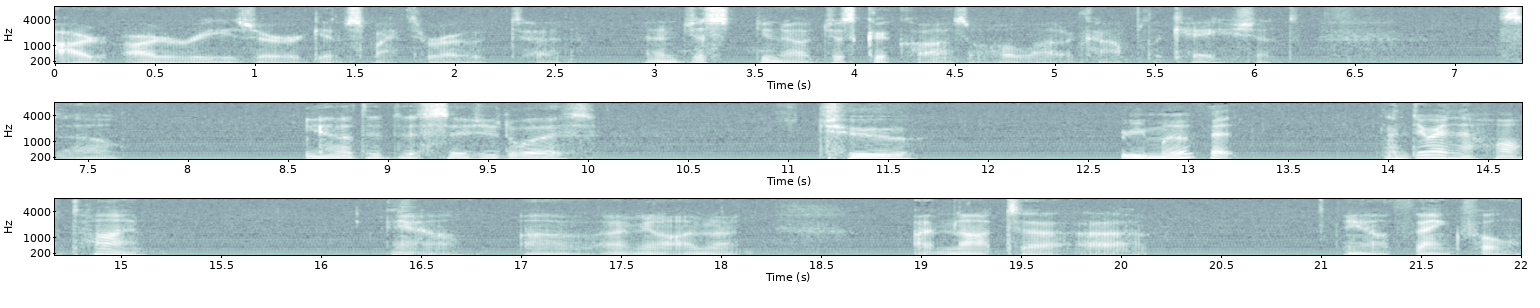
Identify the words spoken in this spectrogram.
art- arteries or against my throat, and, and just, you know, just could cause a whole lot of complications. So, you know, the decision was to remove it. And during the whole time, you know, uh, I mean, I'm not, I'm not, uh, uh, you know, thankful,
